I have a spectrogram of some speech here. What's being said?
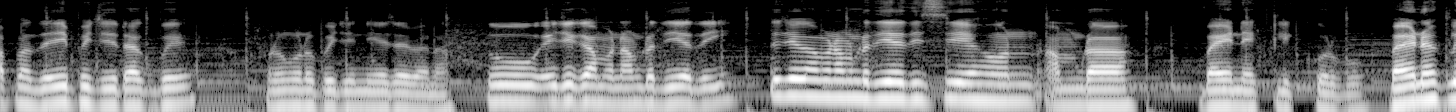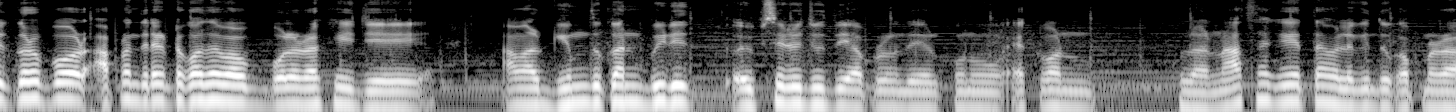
আপনাদের এই পেজে রাখবে অন্য কোনো পেজে নিয়ে যাবে না। তো এই জায়গায় আমার নামটা দিয়ে দিই। তো এই জায়গায় আমার নামটা দিয়ে দিচ্ছি এখন আমরা বাইনে ক্লিক করব। বাইনে ক্লিক করার পর আপনাদের একটা কথা বলে রাখি যে, আমার গেম দোকান বিডি ওয়েবসাইটে যদি আপনাদের কোনো অ্যাকাউন্ট খোলা না থাকে, তাহলে কিন্তু আপনারা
